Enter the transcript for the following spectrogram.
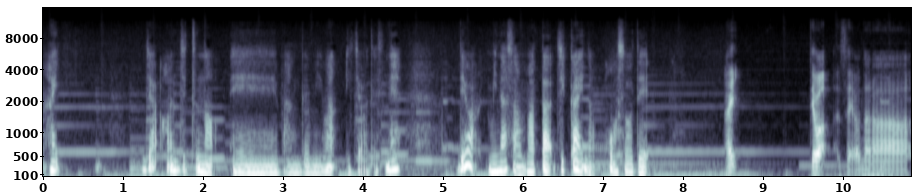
はい。じゃあ本日の、えー、番組は以上ですね。では皆さんまた次回の放送で。はい。ではさようなら。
